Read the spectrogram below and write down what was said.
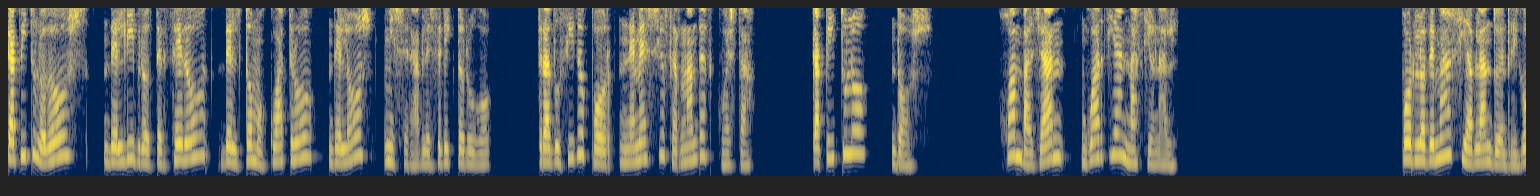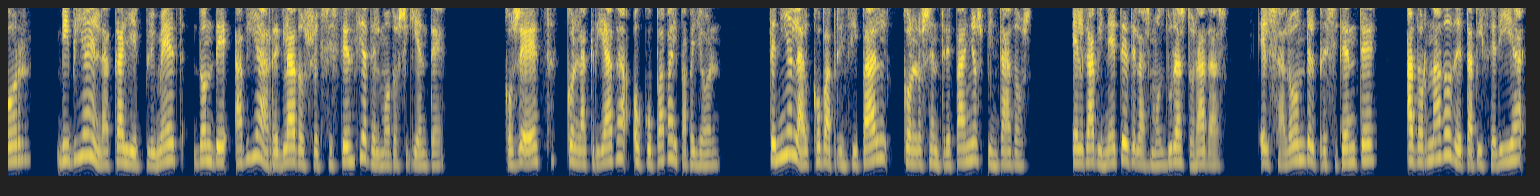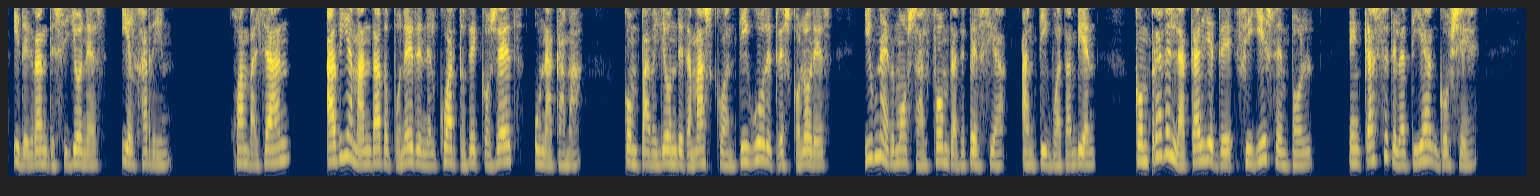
capítulo ii del libro tercero del tomo cuatro de los miserables de víctor hugo traducido por nemesio fernandez cuesta. Capítulo ii juan valjean guardia nacional. Por lo demás y hablando en rigor vivia en la calle plumet donde habia arreglado su existencia del modo siguiente. Cosette con la criada ocupaba el pabellon tenia la alcoba principal con los entrepaños pintados el gabinete de las molduras doradas el salon del presidente adornado de tapicería y de grandes sillones y el jardin juan valjean habia mandado poner en el cuarto de cosette una cama con pabellon de damasco antiguo de tres colores y una hermosa alfombra de persia antigua tambien comprada en la calle de filly saint paul en casa de la tia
